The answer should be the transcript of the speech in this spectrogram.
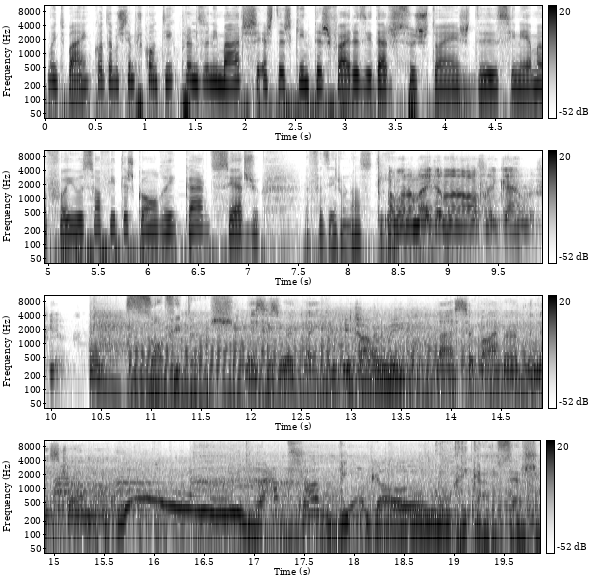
Muito bem, contamos sempre contigo para nos animares estas quintas-feiras e dar sugestões de cinema. Foi o Sofitas com o Ricardo Sérgio a fazer o nosso dia. I'm gonna make him an offer he can't refuse. Sofitas. This is Ripley. You talking to me? Last survivor of the Nostromo. Ooh, that's a bingo. Com Ricardo Sérgio.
